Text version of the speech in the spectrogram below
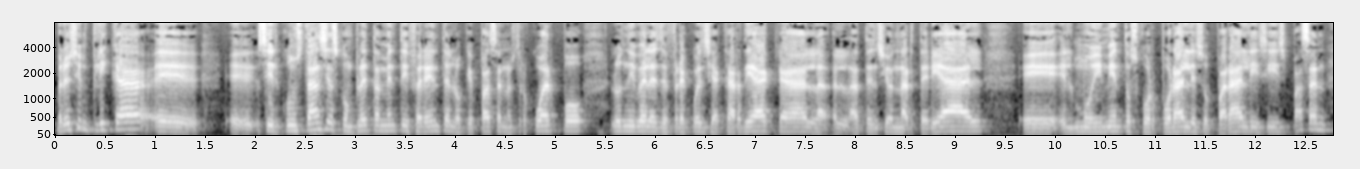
pero eso implica eh, eh, circunstancias completamente diferentes lo que pasa en nuestro cuerpo, los niveles de frecuencia cardíaca, la, tensión arterial, eh, movimientos corporales o parálisis, pasan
